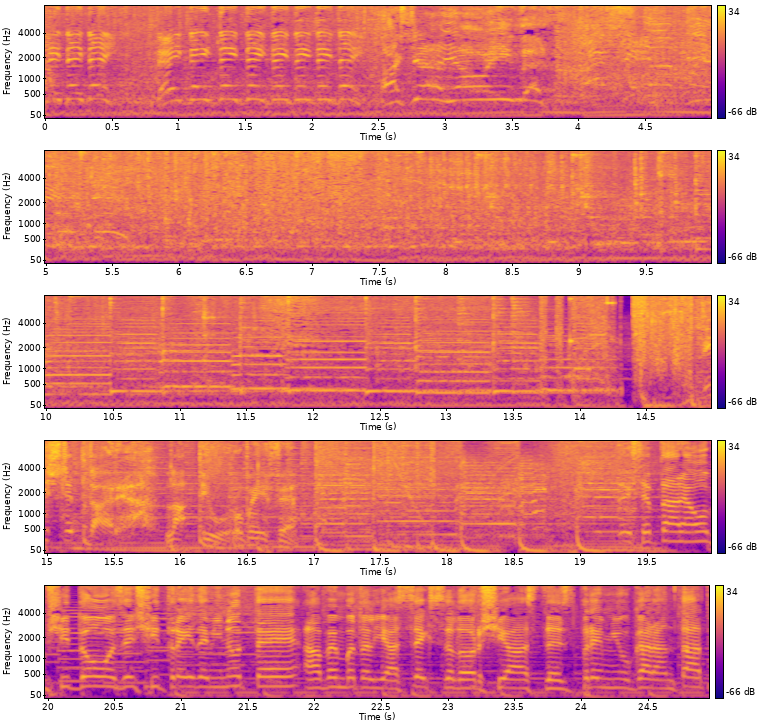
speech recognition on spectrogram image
Dai, dai, dai! Dai, dai, dai, dai, dai, dai, dai, dai! Așa, ia-o invers! Deșteptarea la Europa FM. Deșteptarea 8 și 23 de minute Avem bătălia sexelor și astăzi Premiu garantat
